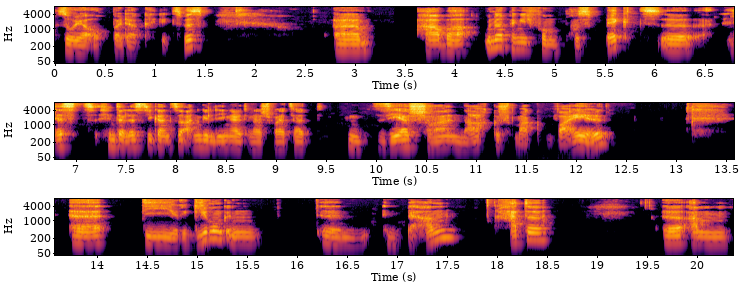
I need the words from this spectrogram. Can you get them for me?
So ja auch bei der Credit Suisse. Ähm, aber unabhängig vom Prospekt äh, lässt, hinterlässt die ganze Angelegenheit in der Schweiz halt einen sehr schalen Nachgeschmack, weil äh, die Regierung in, in, in Bern hatte äh, am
